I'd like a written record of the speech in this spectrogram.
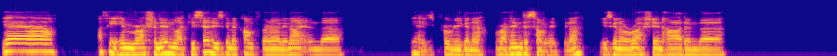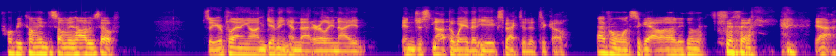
Yeah, I think him rushing in, like you said, he's going to come for an early night, and uh, yeah, he's probably going to run into something. You know, he's going to rush in hard and uh, probably come into something hard himself. So you're planning on giving him that early night and just not the way that he expected it to go. Everyone wants to get out early, don't they? yeah.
